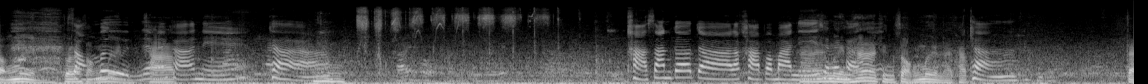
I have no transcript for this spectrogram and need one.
20,000ตัวสละองหมื่น20,000ใช่ไหมรับคะอันนี้ค่ะอืมขาสั้นก็จะราคาประมาณนี้อ่าใช่ไหหมมื่นคะห้าอันนี้ถึงสองหมื่นนะครับค่ะแต่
